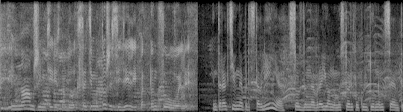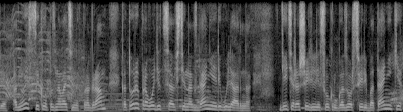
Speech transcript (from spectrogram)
И нам же интересно было. Кстати, мы тоже сидели и подтанцовывали. Интерактивное представление, созданное в районном историко-культурном центре, одно из цикла познавательных программ, которые проводятся в стенах здания регулярно. Дети расширили свой кругозор в сфере ботаники,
